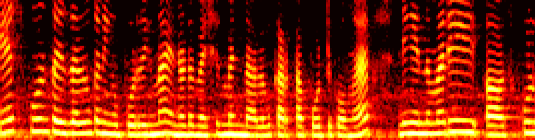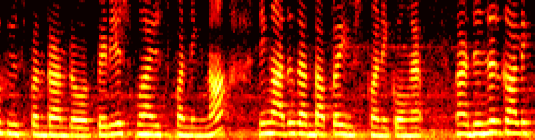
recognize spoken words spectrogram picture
ஏன் ஸ்பூன் சைஸ் அளவுக்கு நீங்கள் போடுறீங்கன்னா என்னோடய மெஷர்மெண்ட் அளவு கரெக்டாக போட்டுக்கோங்க. நீங்கள் இந்த மாதிரி ஸ்கூலுக்கு யூஸ் பண்ணுற அந்த பெரிய ஸ்பூனாக யூஸ் பண்ணிங்கன்னா நீங்கள் அதுக்கு தகுந்தாப்பில் யூஸ் பண்ணிக்கோங்க. நான் ஜிஞ்சர் கார்லிக்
